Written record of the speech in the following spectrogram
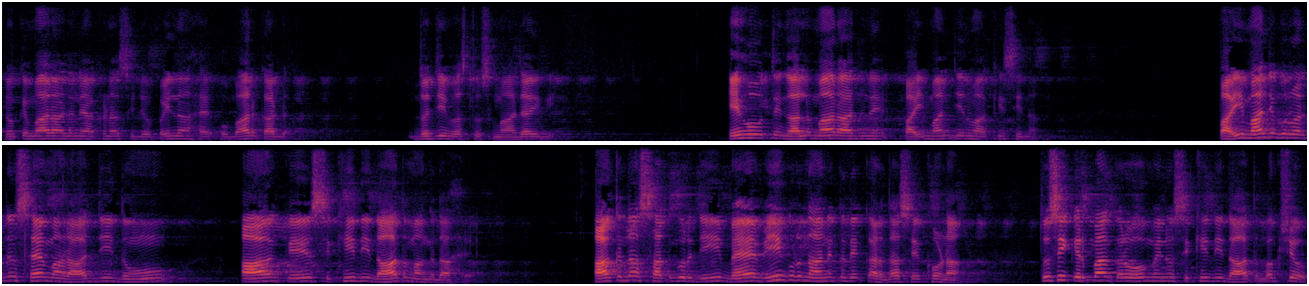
ਕਿਉਂਕਿ ਮਹਾਰਾਜ ਨੇ ਆਖਣਾ ਸੀ, ਜੋ ਪਹਿਲਾਂ ਹੈ ਉਹ ਬਾਹਰ ਕੱਢ, ਦੂਜੀ ਵਸਤੂ ਸਮਾ ਜਾਏਗੀ। ਇਹੋ ਤੇ ਗੱਲ ਮਹਾਰਾਜ ਨੇ ਭਾਈ ਮਨ ਜੀ ਨੂੰ ਆਖੀ ਸੀ ਨਾ। ਭਾਈ ਮੰਝ ਗੁਰੂ ਅਰਜਨ ਸਾਹਿਬ ਮਹਾਰਾਜ ਜੀ ਤੋਂ ਆ ਕੇ ਸਿੱਖੀ ਦੀ ਦਾਤ ਮੰਗਦਾ ਹੈ। ਆਖਦਾ ਸਤਿਗੁਰ ਜੀ, ਮੈਂ ਵੀ ਗੁਰੂ ਨਾਨਕ ਦੇ ਘਰ ਦਾ ਸਿੱਖ ਹੋਣਾ। ਤੁਸੀਂ ਕਿਰਪਾ ਕਰੋ, ਮੈਨੂੰ ਸਿੱਖੀ ਦੀ ਦਾਤ ਬਖਸ਼ੋ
